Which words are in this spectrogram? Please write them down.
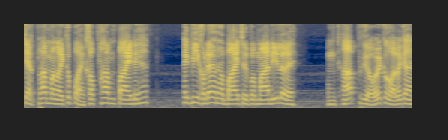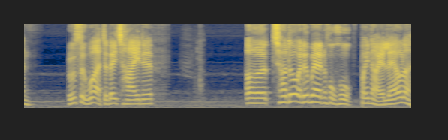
อยากพร่ำอะไรก็ปล่อยเขาพร่ำไปนะครับ ให้พี่เขาได้ระบายเธอประมาณนี้เลย ผมครับเผื่อไว้ก่อนแล้วกัน รู้สึกว่าอาจจะได้ใช้นะครับเออ Shadow Enderman 66 ไปไหนแล้วล่ะ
